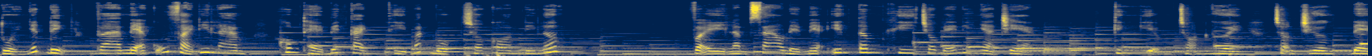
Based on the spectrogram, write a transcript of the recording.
tuổi nhất định và mẹ cũng phải đi làm không thể bên cạnh thì bắt buộc cho con đi lớp. Vậy làm sao để mẹ yên tâm khi cho bé đi nhà trẻ? Kinh nghiệm chọn người, chọn trường để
